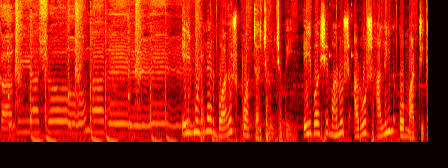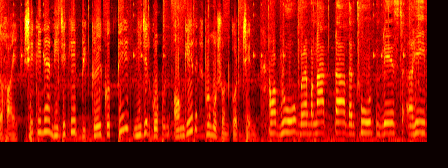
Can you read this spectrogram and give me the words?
কালিয়া সোনারে এই মহিলার বয়স পঞ্চাশ ছুঁই ছুঁই এই বয়সে মানুষ আরও শালীন ও মার্জিত হয়। সে কিনা নিজেকে বিক্রয় করতে নিজের গোপন অঙ্গের প্রমোশন করছেন। আমার ব্রু নাকটা দেন ঠুট ব্রেস্ট হিপ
